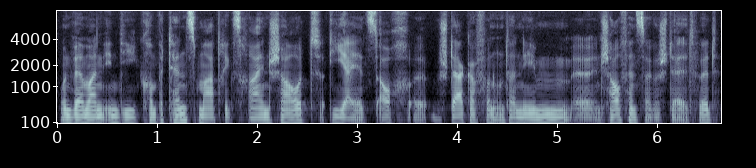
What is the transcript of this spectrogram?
Und wenn man in die Kompetenzmatrix reinschaut, die ja jetzt auch äh, stärker von Unternehmen äh, in Schaufenster gestellt wird,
